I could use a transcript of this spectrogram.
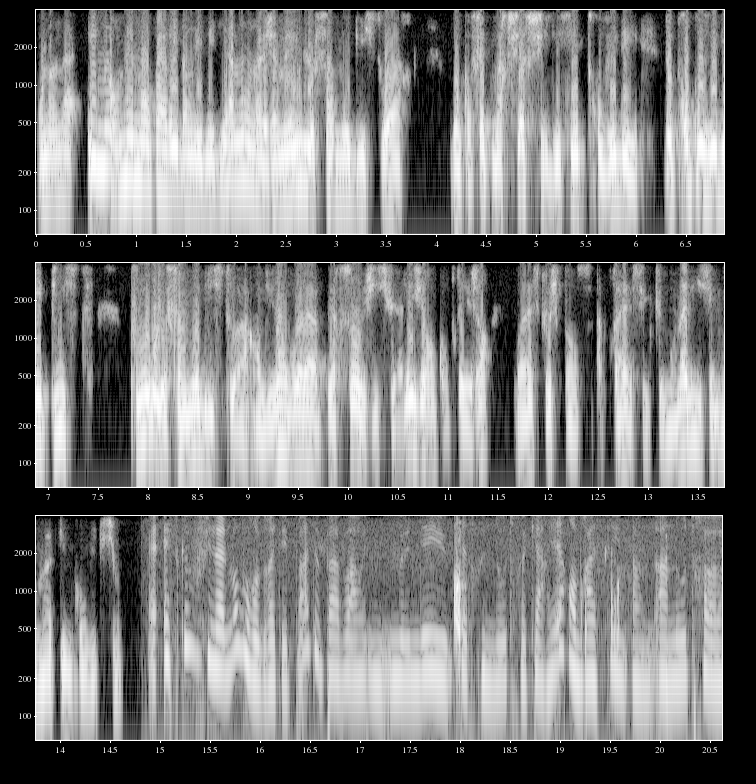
on en a énormément parlé dans les médias, mais on n'a jamais eu le fameux de l'histoire. Donc en fait, ma recherche, c'est d'essayer de trouver des, de proposer des pistes pour le fin mot de l'histoire, en disant voilà, perso, j'y suis allé, j'ai rencontré les gens, voilà ce que je pense. Après, c'est que mon avis, c'est mon intime conviction. Est-ce que vous finalement vous regrettez pas de ne pas avoir mené peut-être une autre carrière, embrasser un, autre, euh,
